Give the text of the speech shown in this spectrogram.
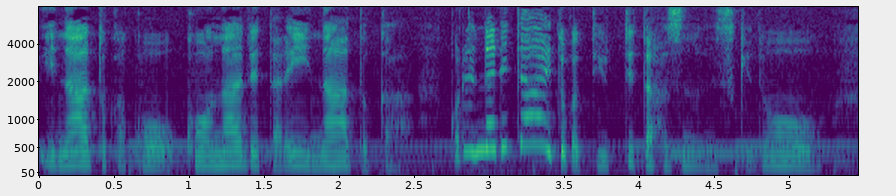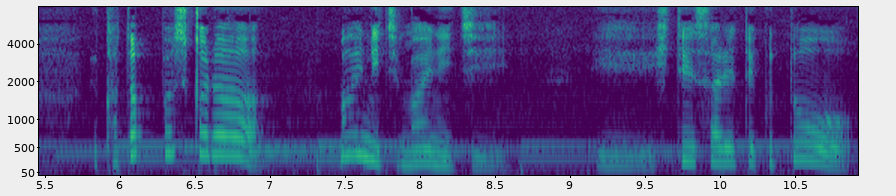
いいなとかこうこうなれたらいいなとかこれになりたいとかって言ってたはずなんですけど片っ端から毎日毎日、えー、否定されていくと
